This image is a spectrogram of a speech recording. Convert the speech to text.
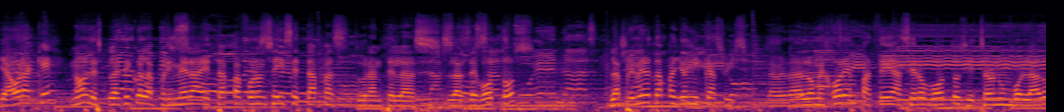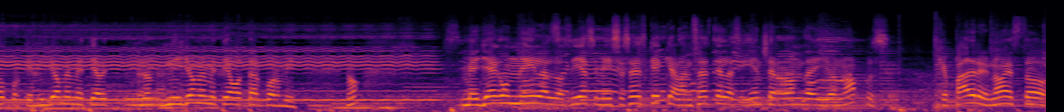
¿y ahora qué? ¿No? Les platico la primera etapa, fueron seis etapas durante las, las de votos. La primera etapa yo ni caso hice, la verdad. A lo mejor empaté a cero votos y echaron un volado porque ni yo me metí ni yo me metí a votar por mí, ¿no? Me llega un mail a los días y me dice, ¿sabes qué? Que avanzaste a la siguiente ronda y yo, no, pues qué padre, ¿no? Esto,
